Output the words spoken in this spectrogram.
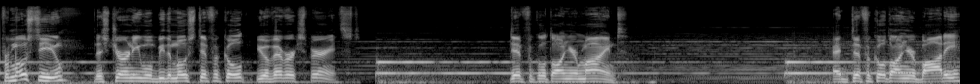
For most of you, this journey will be the most difficult you have ever experienced. Difficult on your mind, and difficult on your body.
